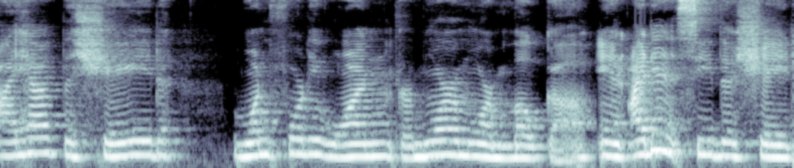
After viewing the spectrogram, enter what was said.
I have the shade 141 or more and more mocha and i didn't see this shade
